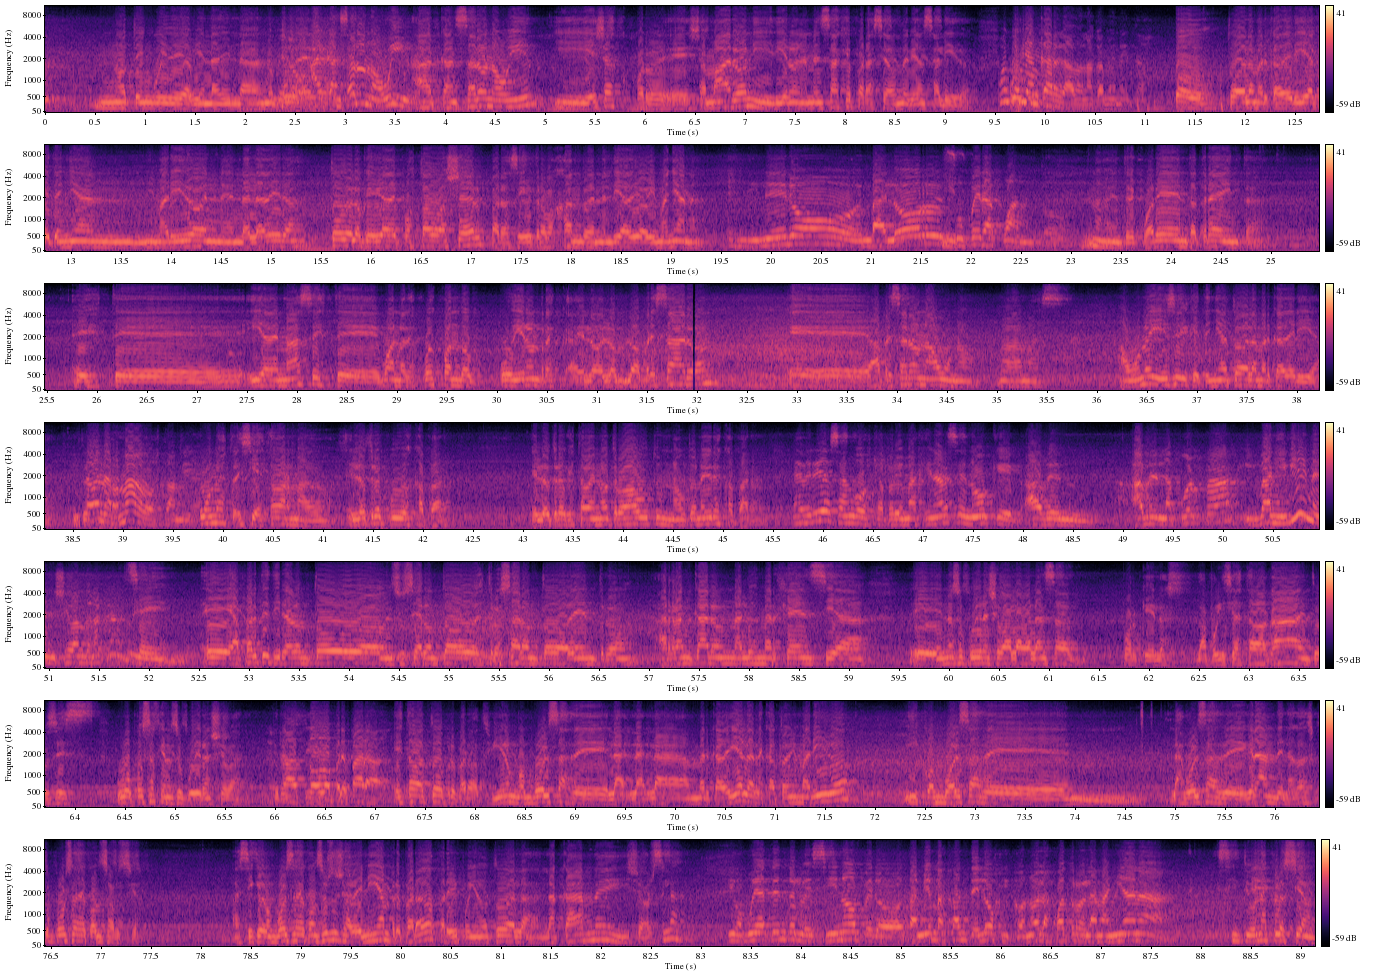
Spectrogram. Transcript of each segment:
No tengo idea bien la, la no alcanzaron a huir. Alcanzaron a huir y ellas por- eh, llamaron y dieron el mensaje para hacia dónde habían salido. ¿Cuánto habían cargado en la camioneta? Todo, toda la mercadería que tenía en- mi marido en, en la heladera, todo lo que había depositado ayer para seguir trabajando en el día de hoy y mañana. ¿En dinero, en valor, supera cuánto? No, entre 40, 30. Este, y además, este, bueno, después cuando pudieron, eh, lo, lo- lo apresaron, eh, apresaron a uno, nada más. A uno y es el que tenía toda la mercadería. Estaban Entonces, armados también. Uno sí, estaba armado. El otro pudo escapar. El otro que estaba en otro auto, un auto negro, escaparon. La vereda es angosta, pero imaginarse, ¿no? Que abren, abren la puerta y van y vienen llevando la carne. Sí, eh, aparte tiraron todo, ensuciaron todo, destrozaron todo adentro, arrancaron una luz de emergencia, eh, no se pudieron llevar la balanza porque los- la policía estaba acá, entonces hubo cosas que no se pudieron llevar. Estaba sí, todo preparado. Estaba todo preparado. Vinieron con bolsas de... La, la- la mercadería la rescató mi marido y con bolsas de... mm, Las bolsas de grandes, las bolsas de consorcio. Así que con bolsas de consorcio ya venían preparados para ir poniendo toda la, la carne y llevársela. Digo, muy atento el vecino, pero también bastante lógico, ¿no? A las 4 de la mañana. Sintió una explosión.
